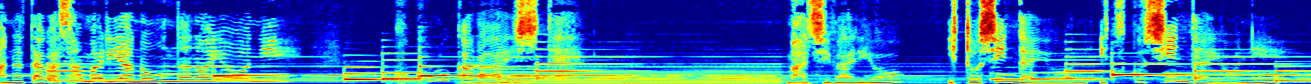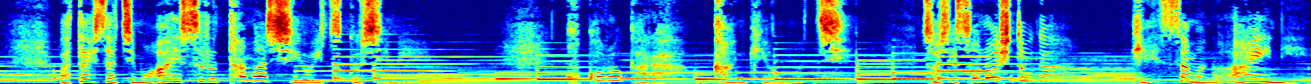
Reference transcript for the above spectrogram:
あなたがサマリアの女のように心から愛して交わりを愛しんだように慈しんだように私たちも愛する魂を慈しみ心から関係を持ちそしてその人がイエス様の愛に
